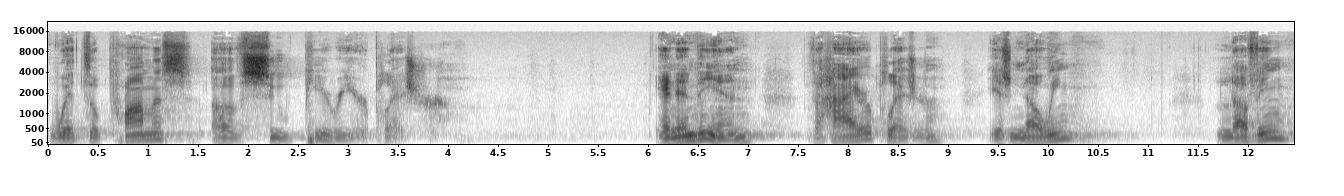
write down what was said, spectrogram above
with the promise of superior pleasure. And in the end, the higher pleasure is knowing, loving,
